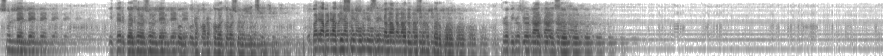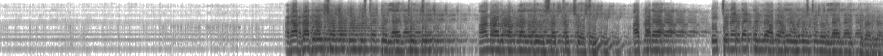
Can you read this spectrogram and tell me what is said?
শুনলেন ঈদের গজল শুনলেন পবিত্র হামদ গজল শুনিয়েছি এবারে আপনাদের সম্মুখে সে কালাম পরিবেশন করব। পবিত্র নাথ রাসূল। আর আপনাদের এই সমগ্র অনুষ্ঠানটি লাইভ চলছে। আনোয়ার বাংলা গজল সাতশো ছিয়াশি। আপনারা এই চ্যানেলটা করলে আপনারা এই অনুষ্ঠানের লাইভ দেখতে পারবেন।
